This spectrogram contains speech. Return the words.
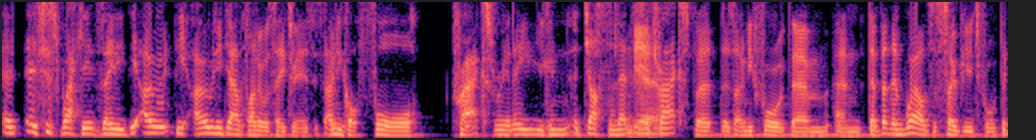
it, it's just wacky. It's zany. The o- the only downside I will say to it is it's only got four tracks. Really, you can adjust the length of the tracks, but there's only four of them, and the, but the worlds are so beautiful. The,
